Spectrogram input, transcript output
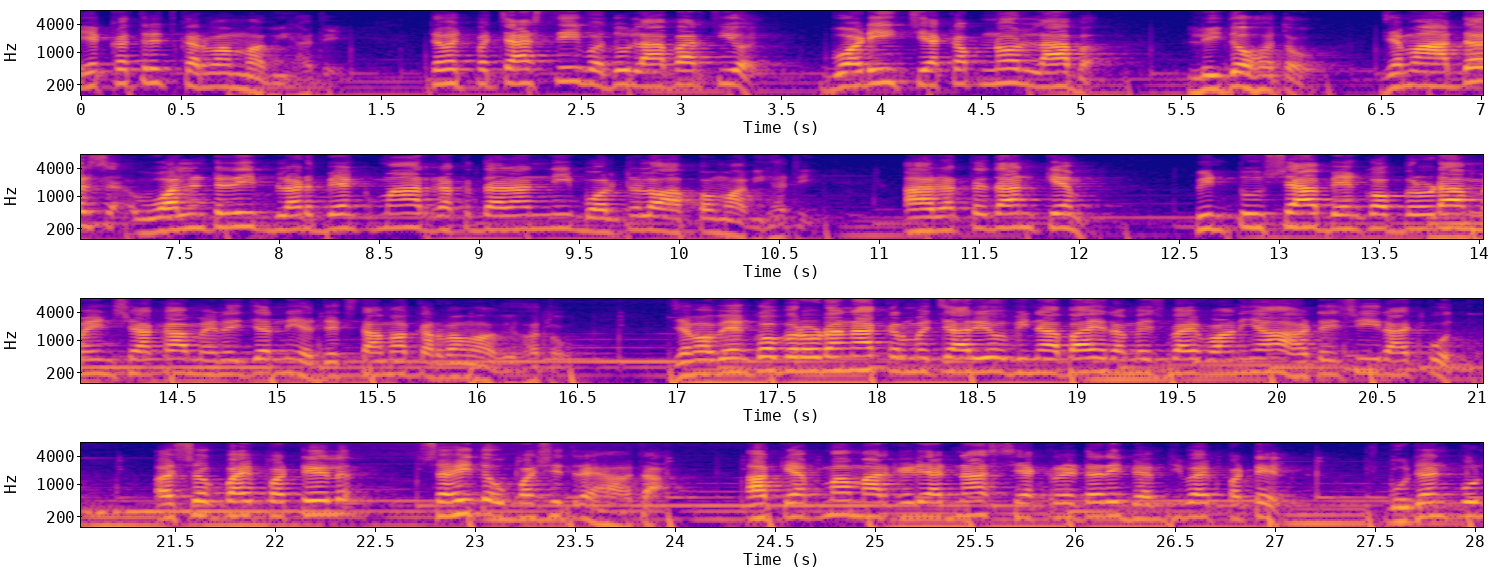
એકત્રિત કરવામાં આવી હતી. તેમજ પચાસથી વધુ લાભાર્થીઓએ બોડી ચેકઅપનો લાભ લીધો હતો, જેમાં આદર્શ વોલન્ટરી બ્લડ બેંકમાં રક્તદાનની બોટલો આપવામાં આવી હતી. આ રક્તદાન camp Pintu Shah bank of Baroda main શાખા મેનેજરની અધ્યક્ષતામાં કરવામાં આવ્યો હતો. જેમાં બેંક ઓફ બરોડાના કર્મચારીઓ વિનાભાઈ, રમેશભાઈ વાણિયા, હટેશી રાજપૂત, અશોકભાઈ પટેલ સહિત ઉપસ્થિત રહ્યા હતા. આ કેમ્પમાં માર્કેટયાર્ડના સેક્રેટરી ભેમજીભાઈ પટેલ બુઢનપુર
